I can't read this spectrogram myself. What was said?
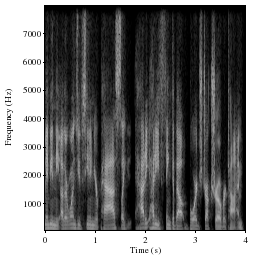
maybe in the other ones you've seen in your past? Like, how do you, how do you think about board structure over time?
